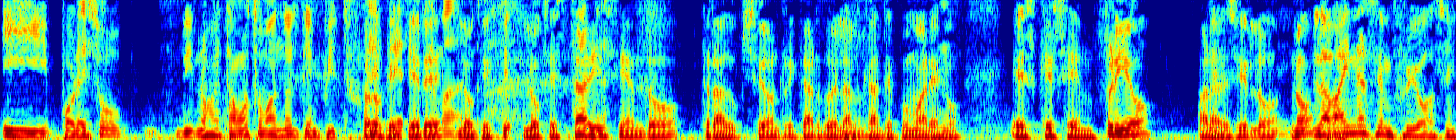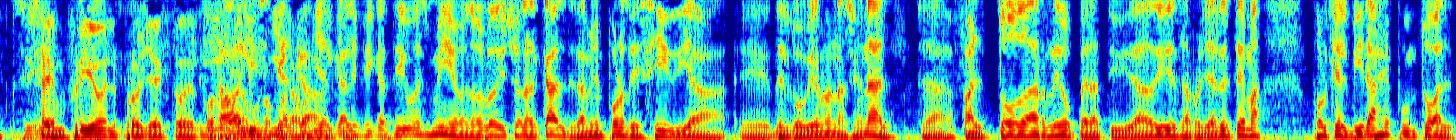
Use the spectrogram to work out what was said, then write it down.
y por eso nos estamos tomando el tiempito. Pero lo Eh, que eh, quiere, lo que, lo que está diciendo, traducción, Ricardo, del alcalde Pumarejo, es que se enfrió, para decirlo, ¿no? La vaina se enfrió así. Se enfrió el proyecto de Fórmula 1 listica. para Y el calificativo es mío, no lo ha dicho el alcalde, también por desidia eh, del gobierno nacional. O sea, faltó darle operatividad y desarrollar el tema, porque el viraje puntual,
